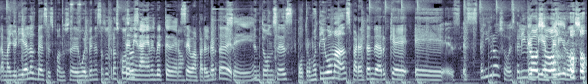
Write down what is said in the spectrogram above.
la mayoría de las veces cuando se devuelven estas otras cosas Terminan en el vertedero. se van para el vertedero. Sí. Entonces, otro motivo más para entender que eh, es, es peligroso, es peligroso. Es bien peligroso.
